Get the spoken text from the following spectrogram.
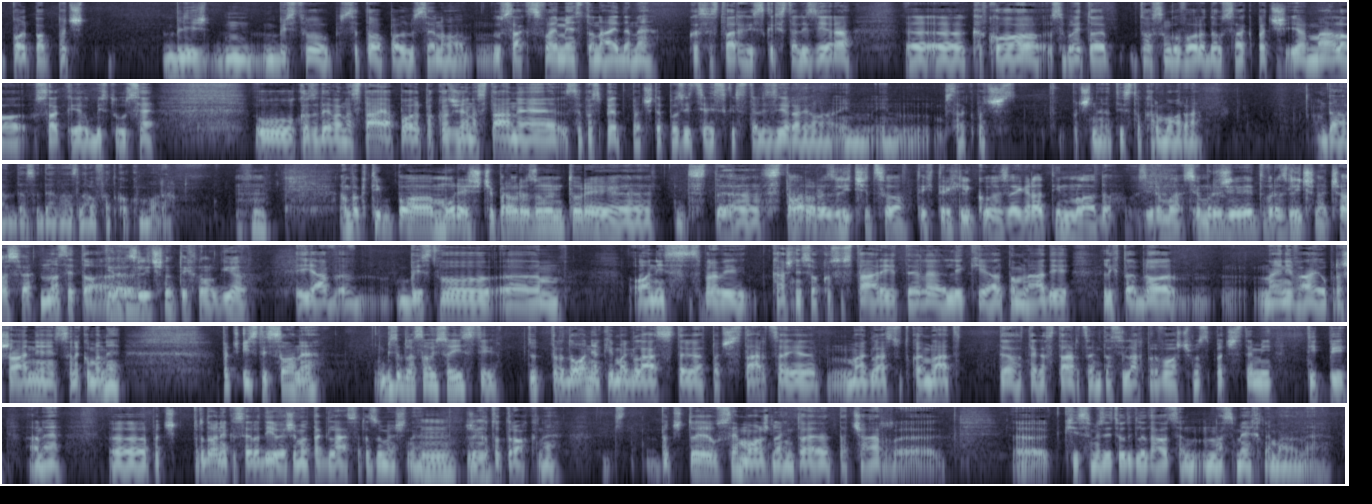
pol pa pač bliž, m, v bistvu se to vseeno, vsak svoje mesto najde, ne? ko se stvar izkristalizira. Uh, uh, kako, se pravi, to, je, to sem govoril, da vsak pač je malo, vsak je v bistvu vse. V, ko zadeva nastaja, pol pa ko že nastane, se pa spet pač te pozicije izkristalizirajo in, in vsak pač počne tisto, kar mora, da, da zadeva zlaufati, kako mora. Ampak ti pa moraš, če prav razumem, torej, eh, eh, staro različico teh treh likov zaigrati in mlado, oziroma se moraš živeti v različne čase No, se to. in različno tehnologijo. Ja, v, v bistvu um, oni, se pravi, kašni so, ko so stari, te liki ali pa mladi, lih to je bilo na eni vaji vprašanje in se nekoma ne. Pač isti so, ne. V bistvu glasovi so isti. Tudi Tradonja, ki ima glas tega pač starca, je, ima glas tudi, ko je mlad tega, tega starca in to si lahko prvoščimo s, pač s temi tipi. Uh, pač Tradonja, ki se je rodil, je že imel ta glas, razumeš? Ne? Mm, že mm. kot otrok. Ne? Pač to je vse možno in to je ta čar, uh, uh, ki se mi zdi tudi gledalce nasmehne malo. Ne?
